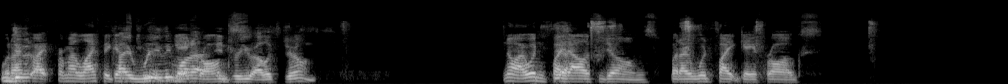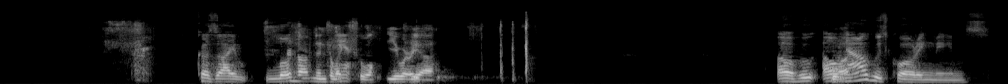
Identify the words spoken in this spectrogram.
Would Dude, I fight for my life against I really want to interview Alex Jones. No, I wouldn't fight Yeah. Alex Jones, but I would fight gay frogs. Because I You're look. not an intellectual. You were, yeah. Oh, who? Oh, What? now who's quoting memes?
